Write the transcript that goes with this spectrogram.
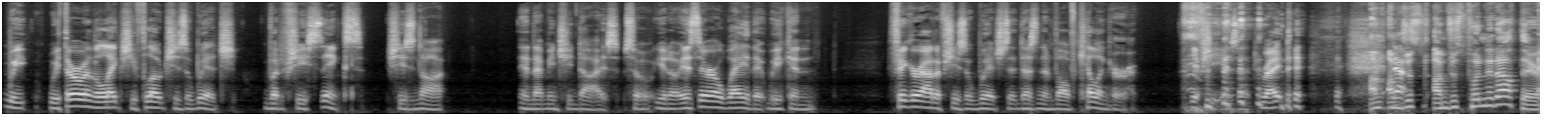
we we throw her in the lake, she floats, she's a witch. But if she sinks, she's not, and that means she dies. So you know, is there a way that we can figure out if she's a witch that doesn't involve killing her? If she isn't, right? I'm, I'm Now- just, I'm just putting it out there.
